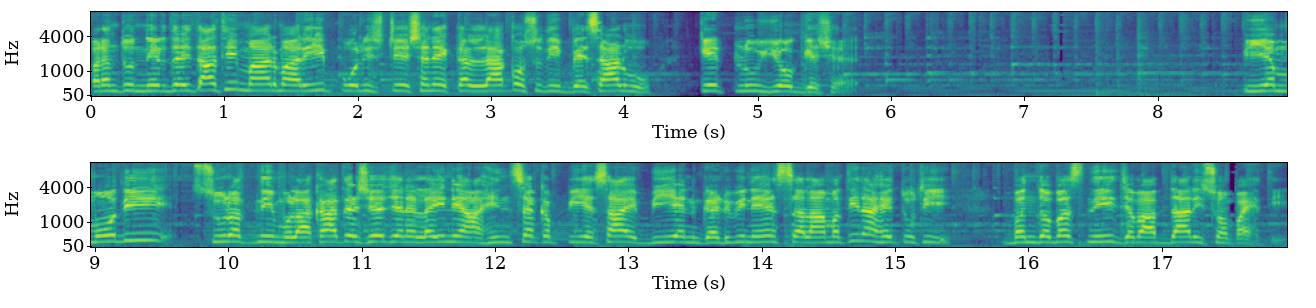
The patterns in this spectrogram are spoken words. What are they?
પરંતુ નિર્દયતાથી માર મારી પોલીસ સ્ટેશને કલાકો સુધી બેસાડવું કેટલું યોગ્ય છે? પીએમ મોદી સુરતની મુલાકાતે છે, જેને લઈને આ હિંસક પીએસઆઈ બીએન ગઢવીને સલામતીના હેતુથી બંદોબસ્તની જવાબદારી સોંપાઈ હતી.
